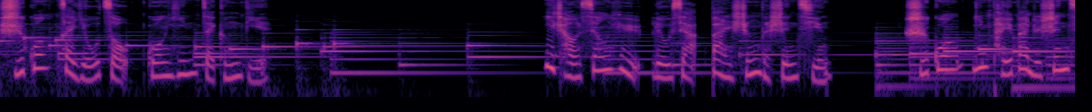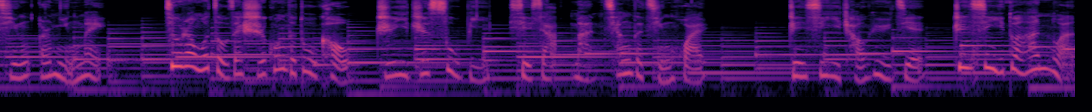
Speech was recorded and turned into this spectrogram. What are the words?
时光在游走，光阴在更迭，一场相遇留下半生的深情。时光因陪伴着深情而明媚。就让我走在时光的渡口，执一支素笔，写下满腔的情怀。珍惜一场遇见，珍惜一段安暖。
